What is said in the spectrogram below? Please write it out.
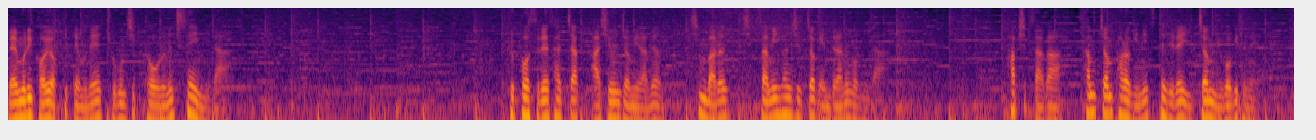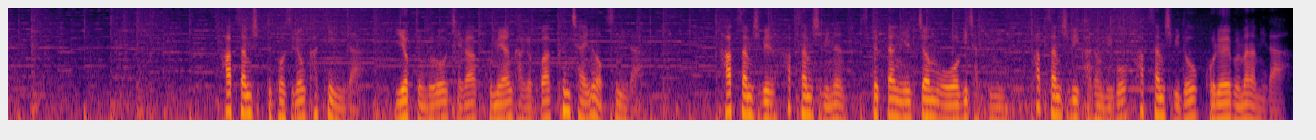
매물이 거의 없기 때문에 조금씩 더 오르는 추세입니다. 드퍼슬에 살짝 아쉬운 점이라면 신발은 13이 현실적 엔드라는 겁니다. 합 14가 3.8억이니 스테질에 2.6억이 드네요. 합30 드퍼스용 카티입니다. 2억 정도로 제가 구매한 가격과 큰 차이는 없습니다. 합 31, 합 32는 스택당 1.5억이 잡히니 합32 가성비고 합 32도 고려해 볼 만 합니다.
